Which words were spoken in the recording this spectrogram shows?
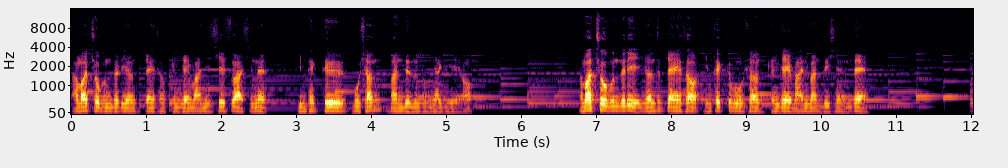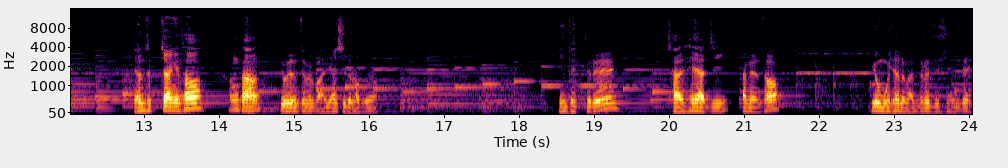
아마추어 분들이 연습장에서 굉장히 많이 실수하시는 임팩트 모션 만드는 동작이에요. 아마추어 분들이 연습장에서 임팩트 모션 굉장히 많이 만드시는데 연습장에서 항상 이 연습을 많이 하시더라고요. 임팩트를 잘 해야지 하면서 이 모션을 만들어 주시는데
